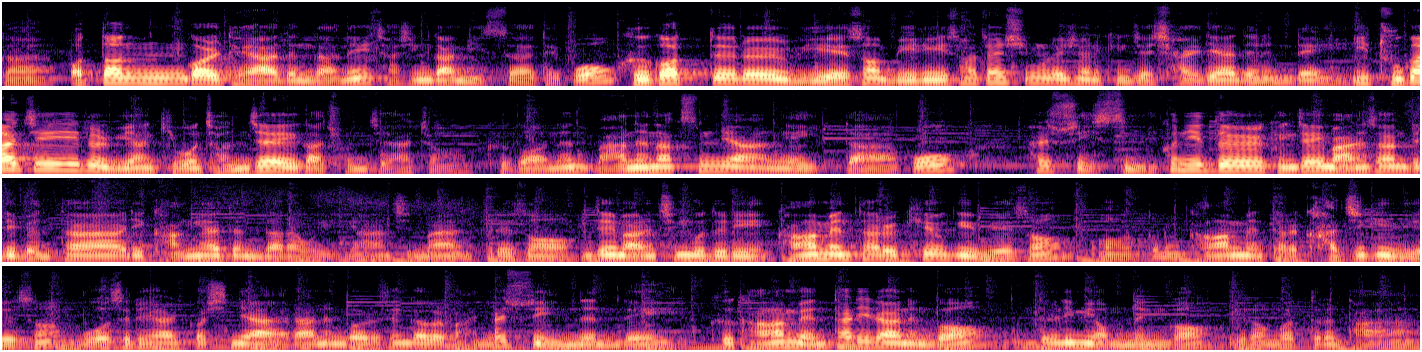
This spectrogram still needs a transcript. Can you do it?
그러니까 어떤 걸 대하든 간에 자신감이 있어야 되고 그것들을 위해서 미리 사전 시뮬레이션이 굉장히 잘 돼야 되는데 이 두 가지를 위한 기본 전제가 존재하죠. 그거는 많은 학습량에 있다고 할 수 있습니다. 흔히들 굉장히 많은 사람들이 멘탈이 강해야 된다라고 얘기하지만 그래서 굉장히 많은 친구들이 강한 멘탈을 키우기 위해서 어, 또는 강한 멘탈을 가지기 위해서 무엇을 해야 할 것이냐라는 걸 생각을 많이 할 수 있는데 그 강한 멘탈이라는 거 흔들림이 없는 거 이런 것들은 다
